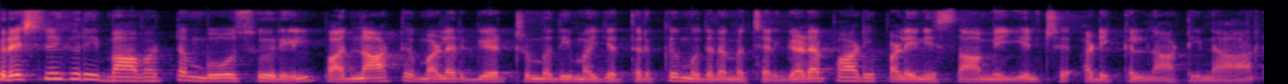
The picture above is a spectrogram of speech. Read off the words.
கிருஷ்ணகிரி மாவட்டம் ஓசூரில் பன்னாட்டு மலர் ஏற்றுமதி மையத்திற்கு முதலமைச்சர் எடப்பாடி பழனிசாமி இன்று அடிக்கல் நாட்டினார்.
